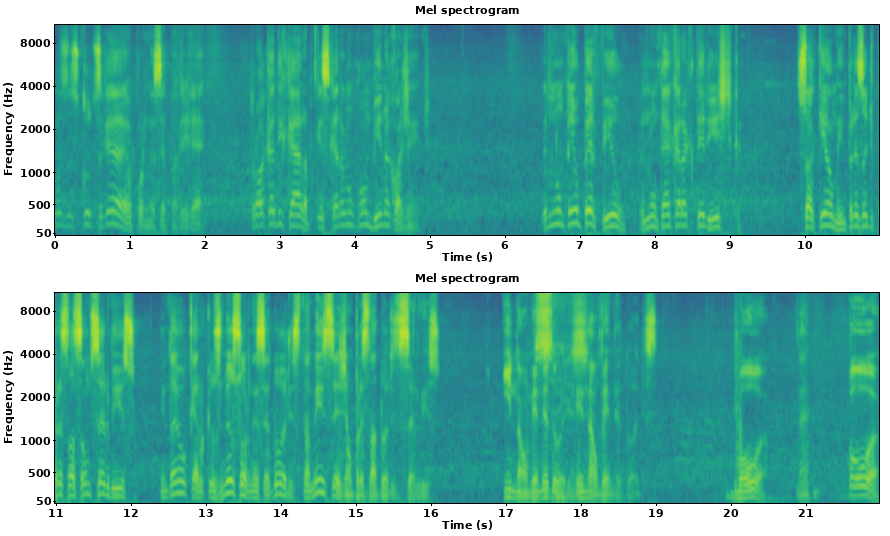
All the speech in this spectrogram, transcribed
você escuta, você quer fornecer para RIREP? troca de cara, porque esse cara não combina com a gente. Ele não tem o perfil, ele não tem a característica. Isso aqui é uma empresa de prestação de serviço. Então eu quero que os meus fornecedores também sejam prestadores de serviço. E não vendedores. E não vendedores. Boa. Né? Boa.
